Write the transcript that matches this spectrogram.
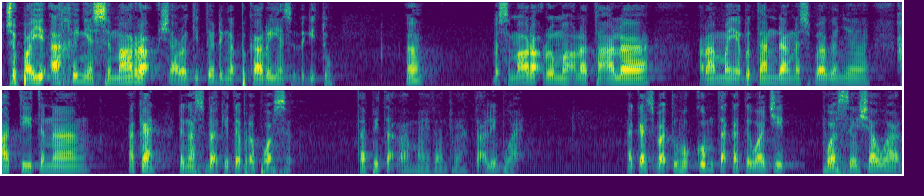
Supaya akhirnya semarak syarah kita dengan perkara yang sebegitu. Ha? Bersemarak rumah Allah Ta'ala, ramai yang bertandang dan sebagainya, hati tenang. Akan? Dengan sebab kita berpuasa. Tapi tak ramai tuan-tuan, tak boleh buat. Akan? Sebab tu hukum tak kata wajib. Puasa syawal.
